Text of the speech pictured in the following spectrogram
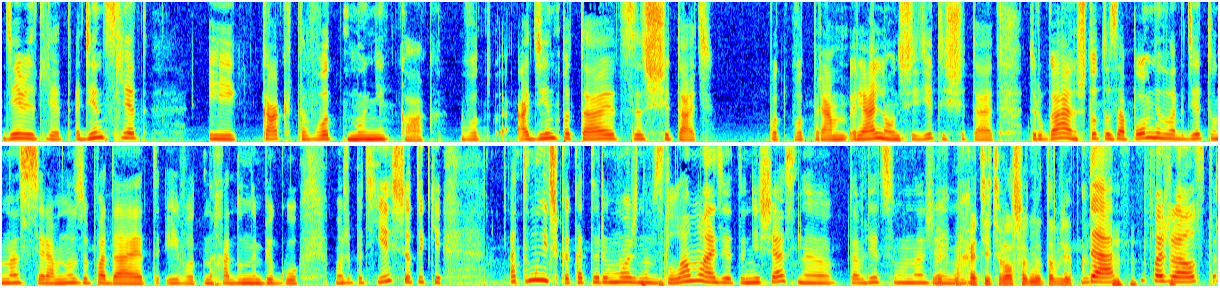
9 лет, 11 лет, и как-то вот, ну никак. Вот один пытается считать вот, вот прям реально он сидит и считает. Другая что-то запомнила, где-то у нас все равно западает, и вот на ходу на бегу. Может быть, есть все-таки отмычка, которой можно взломать эту несчастную таблицу умножения. Вы хотите волшебную таблетку? Да, пожалуйста.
